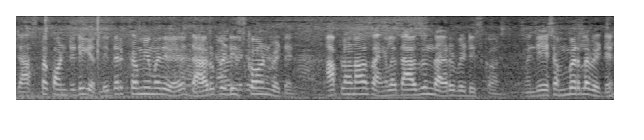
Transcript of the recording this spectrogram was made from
जास्त क्वांटिटी घेतली तर कमी मध्ये आहे दहा रुपये डिस्काउंट भेटेल. आपलं नाव सांगलं तर अजून दहा रुपये डिस्काउंट म्हणजे शंभरला भेटेल.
